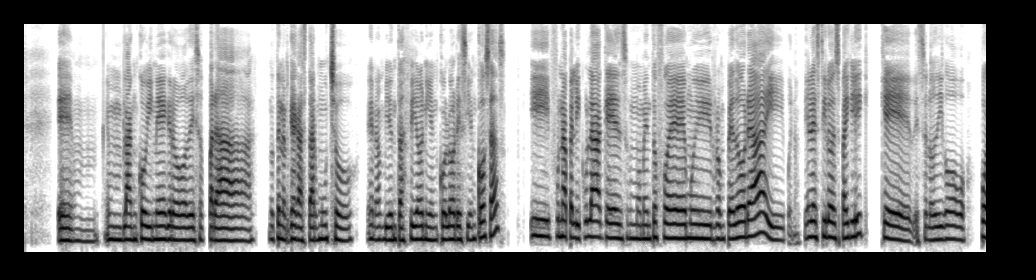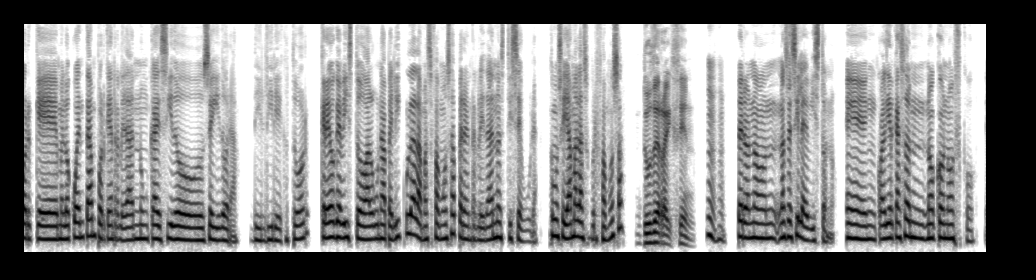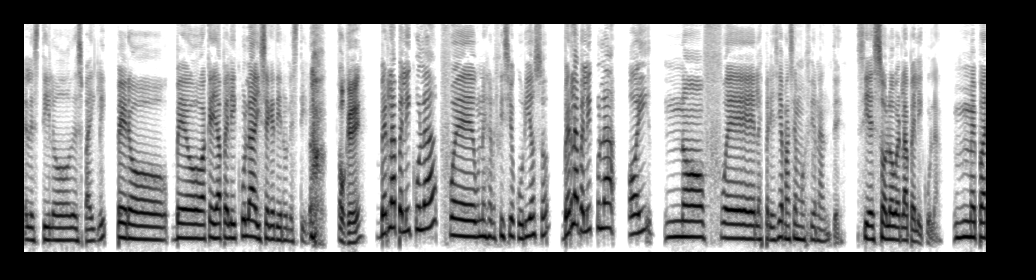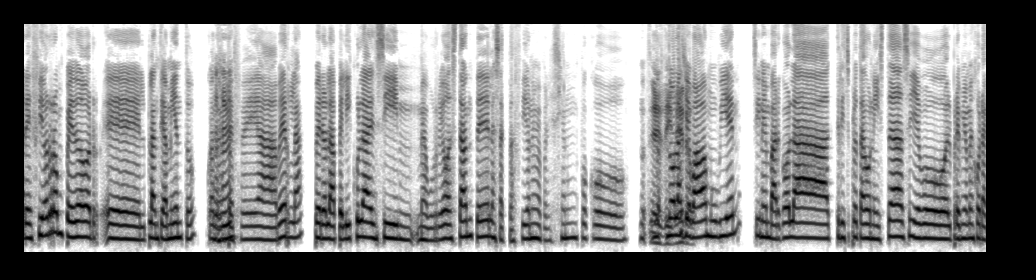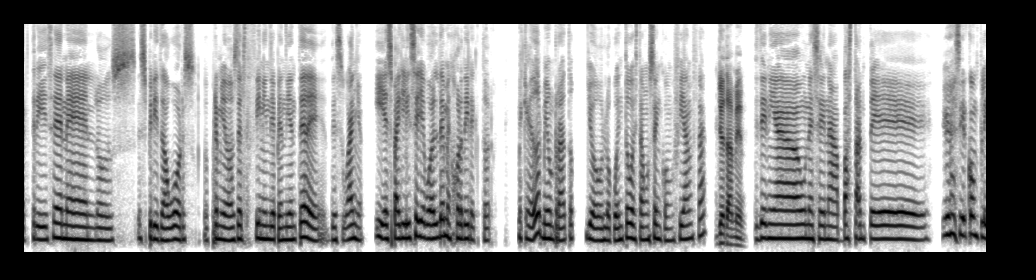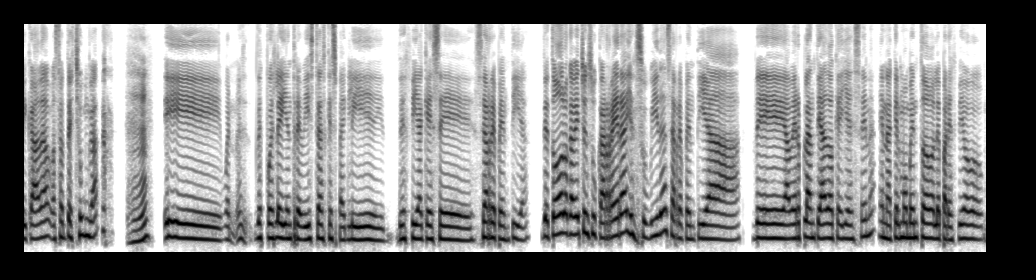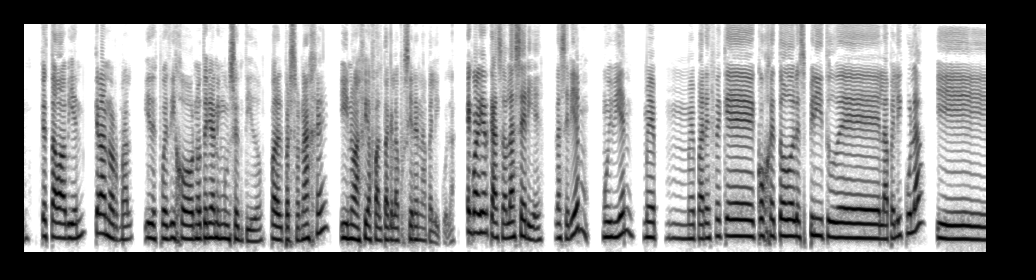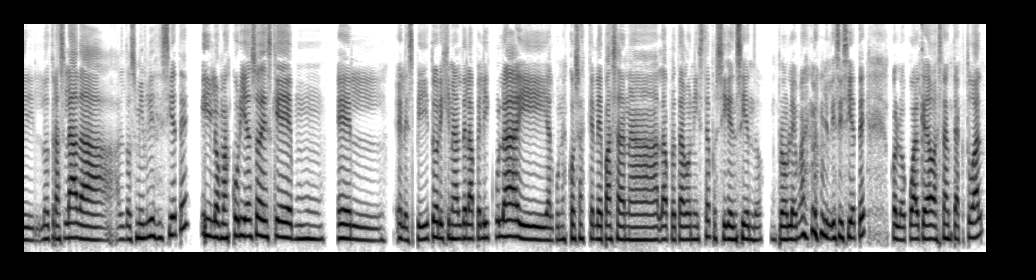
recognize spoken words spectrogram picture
eh, en blanco y negro, de eso para no tener que gastar mucho en ambientación y en colores y en cosas. Y fue una película que en su momento fue muy rompedora y bueno, tiene el estilo de Spike Lee, que se lo digo porque me lo cuentan, porque en realidad nunca he sido seguidora del director. Creo que he visto alguna película, la más famosa, pero en realidad no estoy segura. ¿Cómo se llama la super famosa? Do the right thing. Uh -huh. Pero no, no sé si la he visto o no. En cualquier caso, no conozco el estilo de Spike Lee, pero veo aquella película y sé que tiene un estilo. Ok. Ver la película fue un ejercicio curioso. Ver la película hoy no fue la experiencia más emocionante, si es solo ver la película. Me pareció rompedor eh, el planteamiento cuando uh -huh. empecé a verla, pero la película en sí me aburrió bastante, las actuaciones me parecían un poco... no, no, no las llevaba muy bien. Sin embargo, la actriz protagonista se llevó el premio Mejor Actriz en, en, los Spirit Awards, los premios del cine independiente de, de, su año. Y Spike Lee se llevó el de Mejor Director. Me quedé dormido un rato. Yo os lo cuento, estamos en confianza. Yo también. Tenía una escena bastante, iba a decir complicada, bastante chunga. Uh -huh. Y bueno, después leí entrevistas que Spike Lee decía que se, se arrepentía de todo lo que había hecho en su carrera y en su vida, se arrepentía de haber planteado aquella escena. En aquel momento le pareció que estaba bien, que era normal. Y después dijo no tenía ningún sentido para el personaje y no hacía falta que la pusiera en la película. En cualquier caso, la serie. La serie muy bien. Me, me parece que coge todo el espíritu de la película y lo traslada al 2017. Y lo más curioso es que mmm, el, el, espíritu original de la película y algunas cosas que le pasan a la protagonista pues siguen siendo un problema en 2017, con lo cual queda bastante actual,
